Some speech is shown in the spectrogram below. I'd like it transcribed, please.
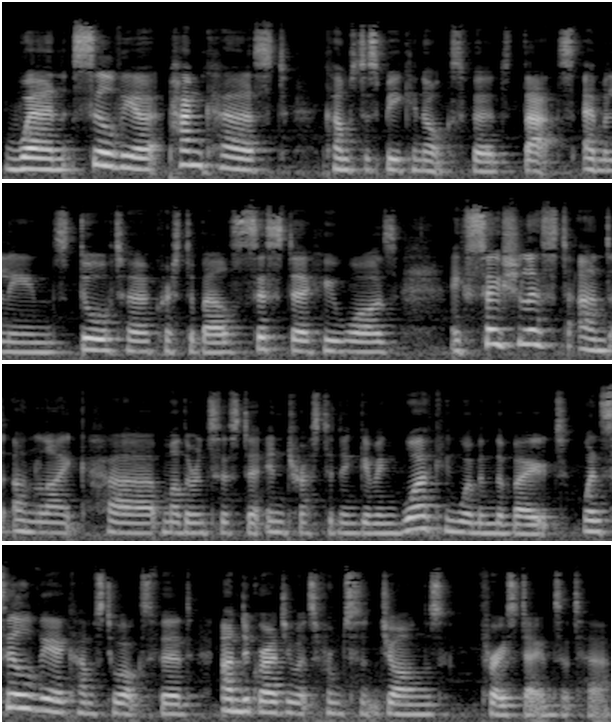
When Sylvia Pankhurst comes to speak in Oxford, that's Emmeline's daughter, Christabel's sister, who was a socialist and, unlike her mother and sister, interested in giving working women the vote. When Sylvia comes to Oxford, undergraduates from St John's throw stones at her.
